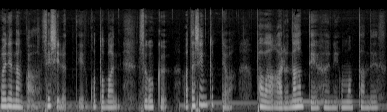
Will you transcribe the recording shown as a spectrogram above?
これでなんかセシルっていう言葉にすごく私にとってはパワーがあるなっていうふうに思ったんです。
